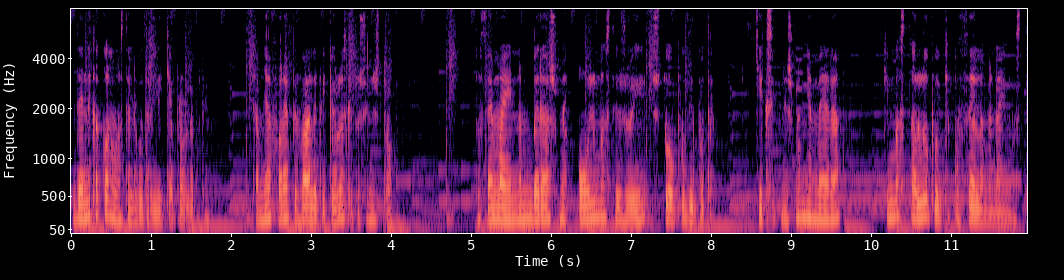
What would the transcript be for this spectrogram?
Δεν είναι κακό να είμαστε λίγο τρελοί και απρόβλεπτοι. Καμιά φορά επιβάλλεται κιόλας και το συνιστώ. Το θέμα είναι να μην περάσουμε όλη μας τη ζωή στο οπουδήποτε και ξυπνήσουμε μια μέρα και είμαστε αλλού από εκεί που θέλαμε να είμαστε.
